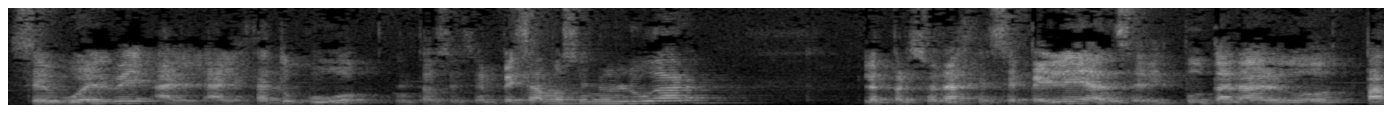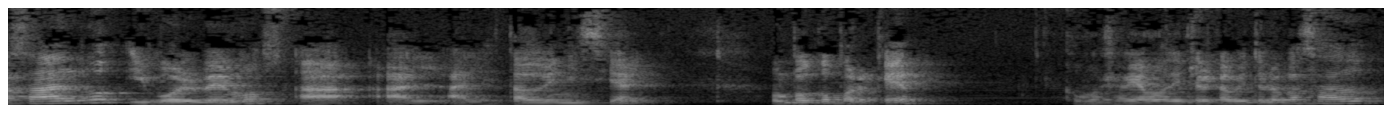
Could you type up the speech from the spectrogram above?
se vuelve al, al statu quo. Entonces empezamos en un lugar, los personajes se pelean, se disputan algo, pasa algo y volvemos al, al estado inicial. Un poco porque como ya habíamos dicho el capítulo pasado,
